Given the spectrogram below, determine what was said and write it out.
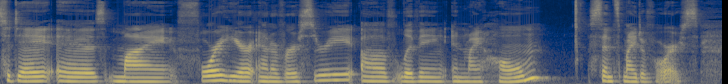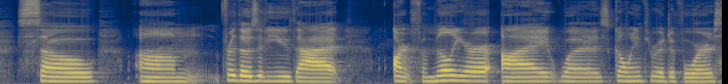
Today is my four year anniversary of living in my home since my divorce. So, um, for those of you that aren't familiar, I was going through a divorce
